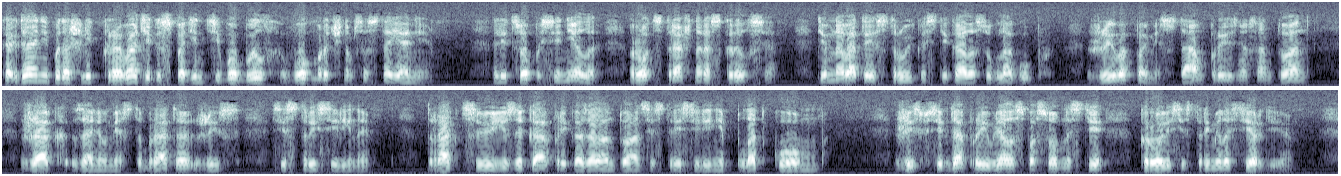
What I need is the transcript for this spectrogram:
Когда они подошли к кровати, господин Тибо был в обморочном состоянии. Лицо посинело, рот страшно раскрылся, темноватая струйка стекала с угла губ. «Живо, по местам», — произнес Антуан. Жак занял место брата, Жиз — сестры Селины. «Тракцию языка», — приказал Антуан сестре Селине, — «платком». Жиз всегда проявляла способности к роли сестры милосердия.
